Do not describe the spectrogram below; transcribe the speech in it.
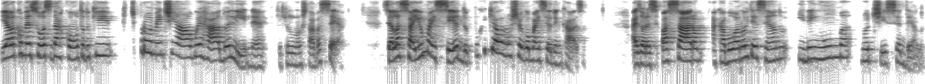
e ela começou a se dar conta do que, que provavelmente tinha algo errado ali, né? Que aquilo não estava certo. Se ela saiu mais cedo, por que, que ela não chegou mais cedo em casa? As horas se passaram, acabou anoitecendo e nenhuma notícia dela.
